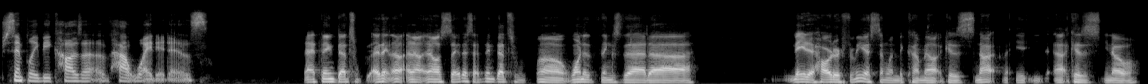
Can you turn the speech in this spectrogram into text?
simply because of how white it is. I think that's I think and I'll say this I think that's uh, one of the things that uh, made it harder for me as someone to come out because not because uh, you know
